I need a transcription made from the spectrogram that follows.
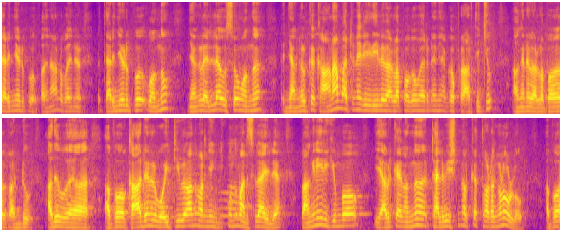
തെരഞ്ഞെടുപ്പ് പതിനാറിന് പതിനേഴ് തെരഞ്ഞെടുപ്പ് വന്നു. ഞങ്ങൾ എല്ലാ ദിവസവും വന്ന് ഞങ്ങൾക്ക് കാണാൻ പറ്റുന്ന രീതിയിൽ വെള്ളപ്പൊക്കം വരണേ ഞങ്ങൾക്ക് പ്രാർത്ഥിച്ചു. അങ്ങനെ വെള്ളപ്പൊക്കം കണ്ടു. അത് അപ്പോൾ കാർഡിനൽ വൈറ്റിവ എന്ന് പറഞ്ഞ് എനിക്കൊന്നും മനസ്സിലായില്ല. അപ്പോൾ അങ്ങനെ ഇരിക്കുമ്പോൾ അവർക്ക് അന്ന് ടെലിവിഷനൊക്കെ തുടങ്ങണുള്ളൂ. അപ്പോൾ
